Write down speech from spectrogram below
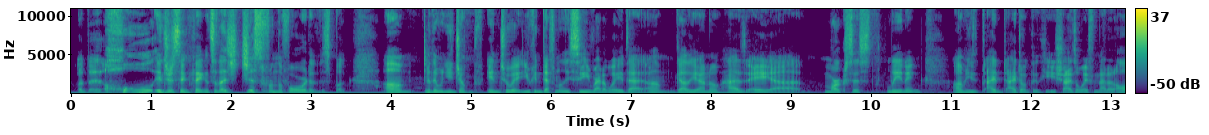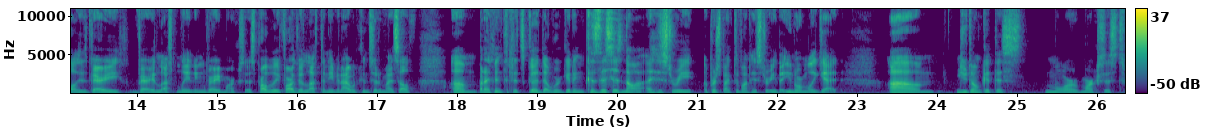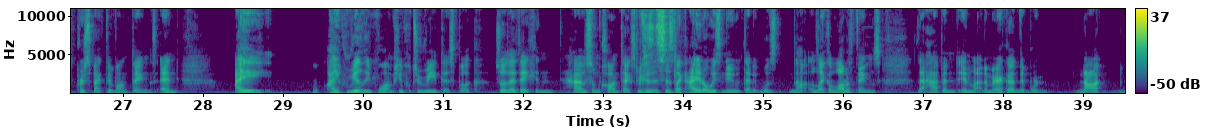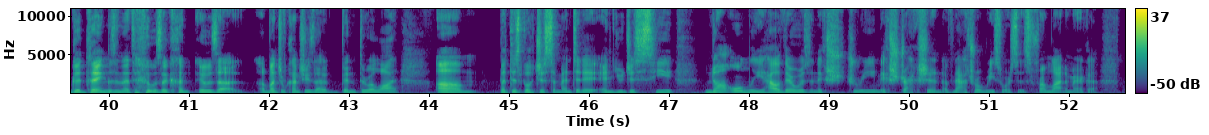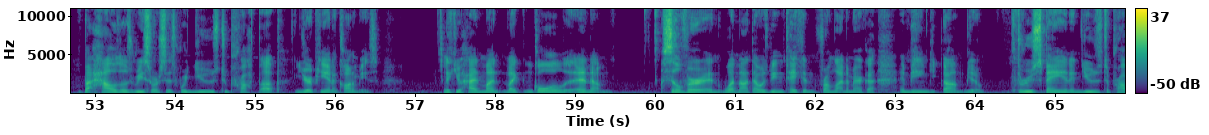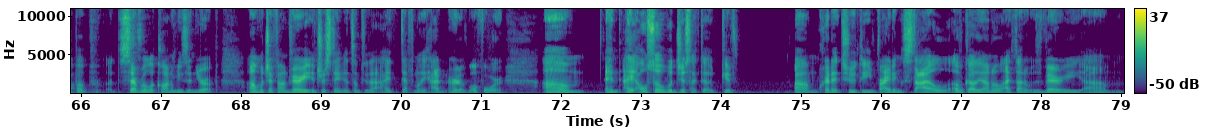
a, a whole interesting thing. And so that's just from the forward of this book. Um, and then when you jump into it, you can definitely see right away that um, Galeano has a uh, Marxist leaning. Um, he, I, I don't think he shies away from that at all. He's very, very left leaning, very Marxist, probably farther left than even I would consider myself. Um, but I think that it's good that we're getting because this is not a history, a perspective on history that you normally get. Um, you don't get this more Marxist perspective on things, and I, I really want people to read this book so that they can have some context because this is like I had always knew that it was not like a lot of things that happened in Latin America that were not good things and that it was a it was a, a bunch of countries that have been through a lot um, but this book just cemented it and you just see not only how there was an extreme extraction of natural resources from Latin America, but how those resources were used to prop up European economies. Like you had mon- like gold and um, silver and whatnot that was being taken from Latin America and being um, you know through Spain and used to prop up several economies in Europe, um, which I found very interesting and something that I definitely hadn't heard of before. Um, and I also would just like to give um, credit to the writing style of Galeano. I thought it was very um,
